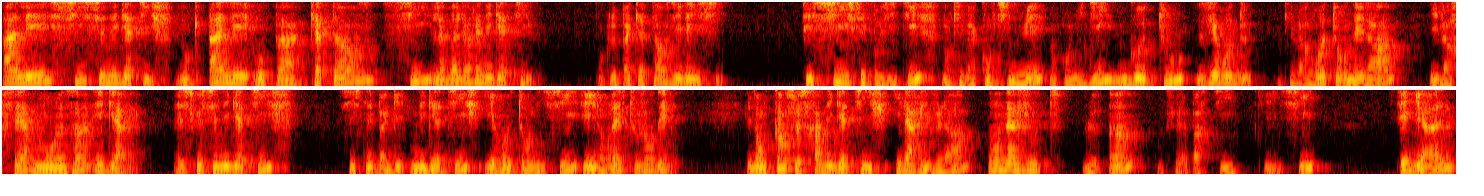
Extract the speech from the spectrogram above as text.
aller si c'est négatif. Donc aller au pas 14 si la valeur est négative. Donc le pas 14, il est ici. Et si c'est positif, donc il va continuer, donc on lui dit go to 0,2. Donc il va retourner là, il va refaire moins 1 égal. Est-ce que c'est négatif? Si ce n'est pas négatif, il retourne ici et il enlève toujours des 1. Et donc quand ce sera négatif, il arrive là, on ajoute le 1, donc c'est la partie qui est ici, égal,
